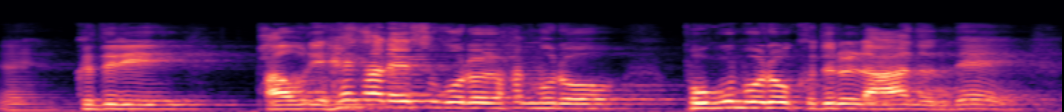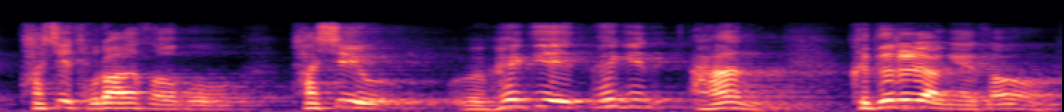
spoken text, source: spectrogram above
예, 그들이 바울이 해산의 수고를 함으로 복음으로 그들을 낳았는데 다시 돌아서고 다시 회귀 회귀한 그들을 향해서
